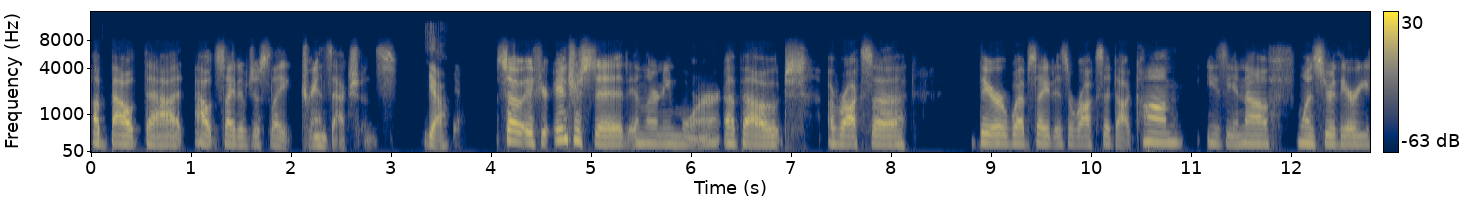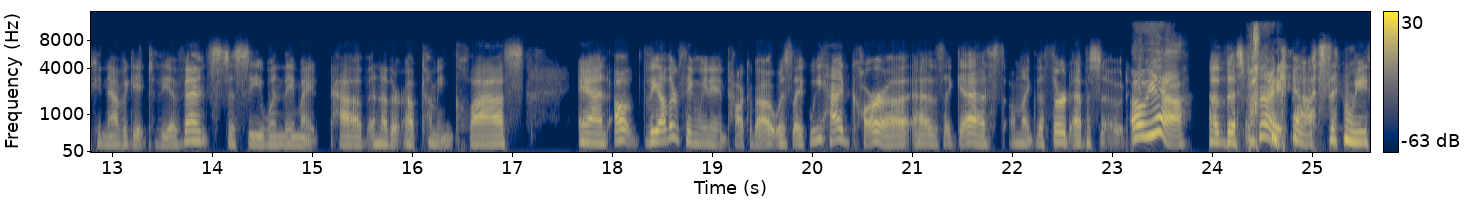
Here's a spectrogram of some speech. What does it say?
about that outside of just like transactions yeah. so if you're interested in learning more about Aroxa, their website is aroxa.com. Easy enough. Once you're there, you can navigate to the events to see when they might have another upcoming class. And oh, the other thing we didn't talk about was like we had Cara as a guest on like the third episode Oh yeah. of this That's right. podcast, and we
